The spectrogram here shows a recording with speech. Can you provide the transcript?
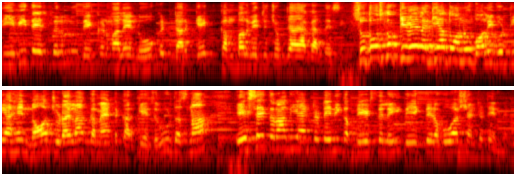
ਟੀਵੀ ਤੇ ਇਸ ਫਿਲਮ ਨੂੰ ਦੇਖਣ ਵਾਲੇ ਲੋਕ ਡਰ ਕੇ ਕੰਬਲ ਵਿੱਚ ਛੁਪ ਜਾਇਆ ਕਰਦੇ ਸੀ। ਸੋ ਦੋਸਤੋ, ਕਿਵੇਂ ਲੱਗੀਆਂ ਤੁਹਾਨੂੰ ਬਾਲੀਵੁੱਡ ਦੀਆਂ ਇਹ ਨੌ ਚੁੜੈਲਾਂ? ਕਮੈਂਟ ਕਰਕੇ ਜ਼ਰੂਰ ਦੱਸਣਾ। ਇਸੇ ਤਰ੍ਹਾਂ ਦੀਆਂ ਐਂਟਰਟੇਨਿੰਗ ਅਪਡੇਟਸ ਦੇ ਲਈ ਦੇਖਦੇ ਰਹੋ ਅਰਸ਼ ਐਂਟਰਟੇਨਮੈਂਟ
